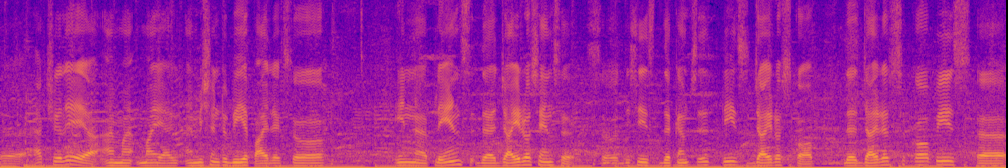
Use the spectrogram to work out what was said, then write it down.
uh, actually, uh, I'm, uh, my ambition to be a pilot. So, in planes, the gyro sensor. So this is the concept is gyroscope. The gyroscope is uh,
